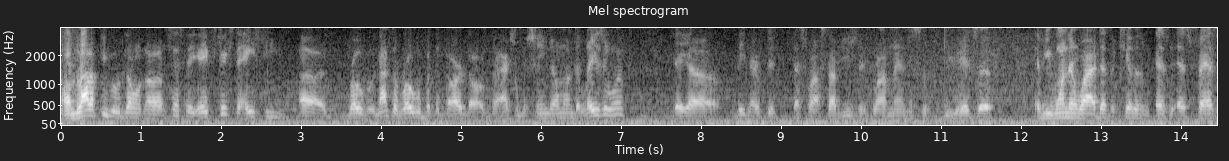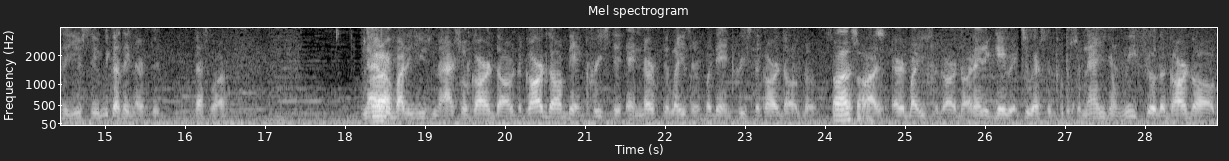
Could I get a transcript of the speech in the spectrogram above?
And a lot of people don't uh, since they, they fixed the AC uh, rover, not the rover, but the guard dog, the actual machine gun one, the laser one. They uh they nerfed it. That's why I stopped using it, blind man. Just to give you heads up. If you're wondering why it doesn't kill as as, as fast as it used to, because they nerfed it. That's why. Now Alright. everybody's using the actual guard dog. The guard dog they increased it and nerfed the laser, but they increased the guard dog though. So Oh, that's why nice. everybody uses the guard dog. And they gave it two extra clips, so now you can refill the guard dog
